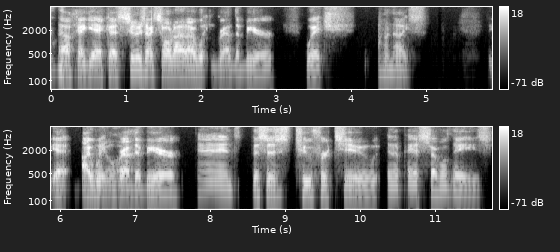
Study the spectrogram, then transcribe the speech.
okay, yeah. Because as soon as I saw that, I went and grabbed the beer. Which, oh, nice. Yeah, I went Real and grabbed the beer, and this is two for two in the past several days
